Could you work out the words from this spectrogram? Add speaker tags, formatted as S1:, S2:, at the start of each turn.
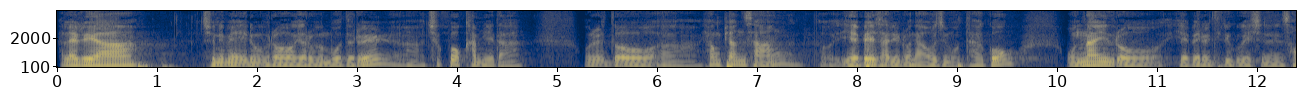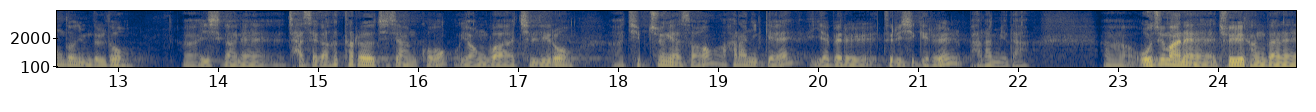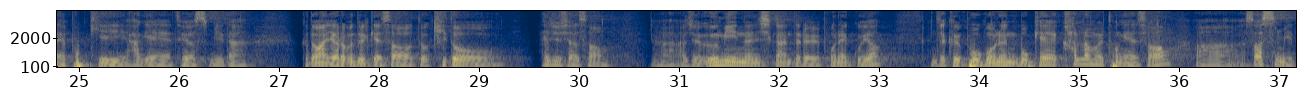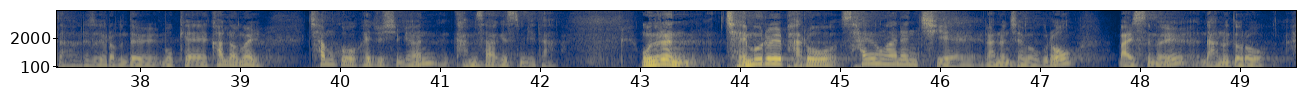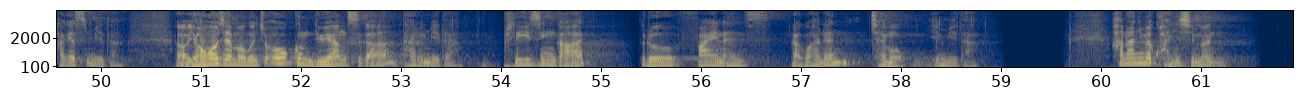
S1: 할렐루야. 주님의 이름으로 여러분 모두를 어, 축복합니다. 오늘 또 어, 형편상 예배 자리로 나오지 못하고 온라인으로 예배를 드리고 계시는 성도님들도 어, 이 시간에 자세가 흐트러지지 않고 영과 진리로 집중해서 하나님께 예배를 드리시기를 바랍니다. 5주 만에 주일 강단에 복귀하게 되었습니다. 그동안 여러분들께서 또 기도 해주셔서 아, 아주 의미 있는 시간들을 보냈고요. 이제 그 보고는 목회 칼럼을 통해서 어, 썼습니다. 그래서 여러분들 목회 칼럼을 참고해 주시면 감사하겠습니다. 오늘은 재물을 바로 사용하는 지혜라는 제목으로 말씀을 나누도록 하겠습니다. 어, 영어 제목은 조금 뉘앙스가 다릅니다. Pleasing God through Finance라고 하는 제목입니다. 하나님의 관심은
